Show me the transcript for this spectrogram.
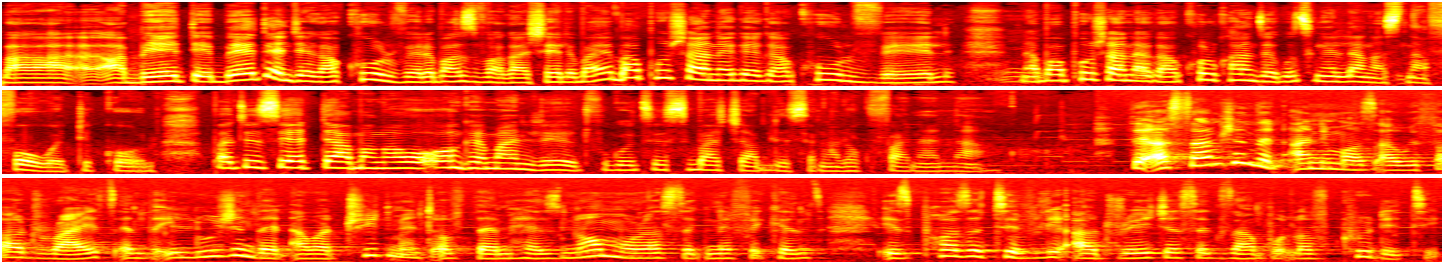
abede bede nje kakhulu vele basivakashele baye baphushane-ke kakhulu vele mm. nabaphushana kakhulu kuhanze ukuthi ngelanga sina-forward ikolo but siyatama ngawo onke amandla ethu ukuthi sibajabulise ngalokufana nako The assumption that animals are without rights and the illusion that our treatment of them has no moral significance is positively outrageous example of crudity.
